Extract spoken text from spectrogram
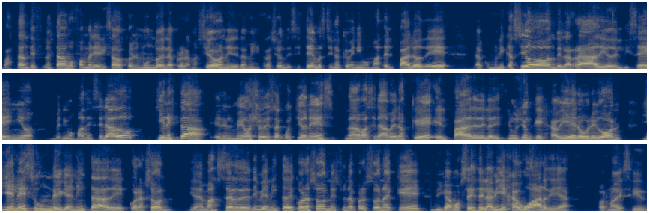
bastante, no estábamos familiarizados con el mundo de la programación y de la administración de sistemas, sino que venimos más del palo de la comunicación, de la radio, del diseño, venimos más de ese lado. Quien está en el meollo de esa cuestión es nada más y nada menos que el padre de la distribución, que es Javier Obregón, y él es un devianita de corazón. Y además ser de devianita de corazón es una persona que, digamos, es de la vieja guardia, por no decir,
